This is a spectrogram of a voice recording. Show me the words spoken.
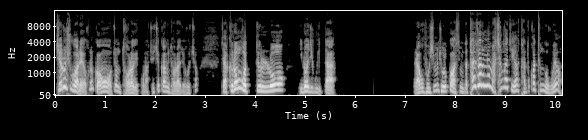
제로 슈가래요. 그러니까 어, 좀 덜하겠구나. 죄책감이 덜하죠. 그렇죠? 자 그런 것들로 이루어지고 있다. 라고 보시면 좋을 것 같습니다. 탄산음료 마찬가지예요. 다 똑같은 거고요.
